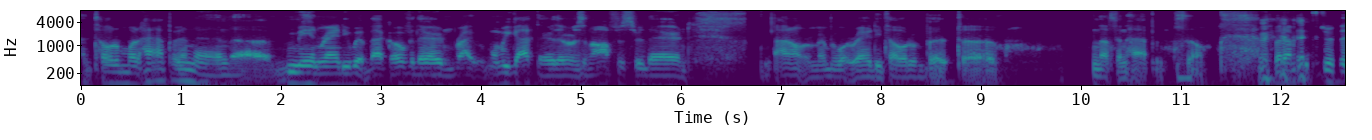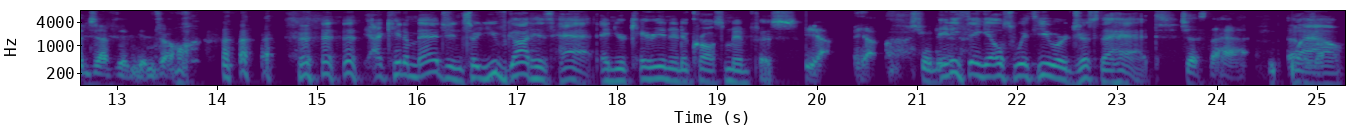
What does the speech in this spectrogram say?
I told him what happened. And uh, me and Randy went back over there. And right when we got there, there was an officer there. And I don't remember what Randy told him, but uh, nothing happened. So, but I'm sure that Jeff didn't get in trouble. I can't imagine. So you've got his hat and you're carrying it across Memphis. Yeah. Yeah, sure. Did. Anything else with you, or just the hat? Just the hat. That wow. Was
